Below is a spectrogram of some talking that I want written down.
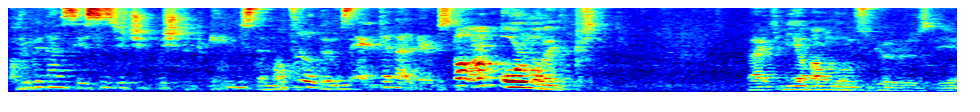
Kulübeden sessizce çıkmıştık. Elimizde mataralarımız, el fenerlerimiz falan ormana gitmiştik. Belki bir yaban domuzu görürüz diye.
